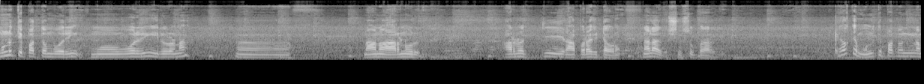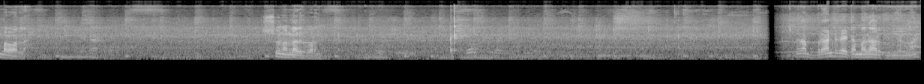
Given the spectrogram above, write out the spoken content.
முந்நூற்றி பத்தொம்போது ரிங் ஒவ்வொரு ரிங் இருபது ரூபான்னா நானும் அறநூறு. அறநூற்றி நாற்பது ரூபா கிட்ட வரும். நல்லா இருக்குது ஷூ சூப்பராக இருக்குது ஓகே முந்நூற்றி பத்தொன்பதுலாம் பரவாயில்ல. ஷூ நல்லா இருக்கு பாருங்க. ஏன்னா பிராண்டட் ஐட்டமாக தான் இருக்கும் இங்கெல்லாம்.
